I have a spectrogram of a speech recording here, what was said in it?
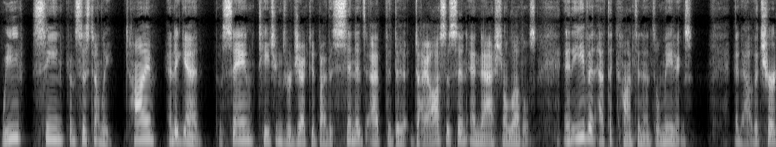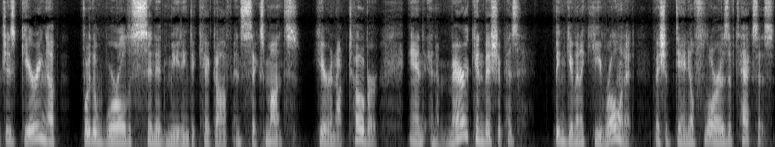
We've seen consistently, time and again, those same teachings rejected by the synods at the diocesan and national levels, and even at the continental meetings. And now the church is gearing up for the World Synod meeting to kick off in six months, here in October, and an American bishop has been given a key role in it, Bishop Daniel Flores of Texas.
